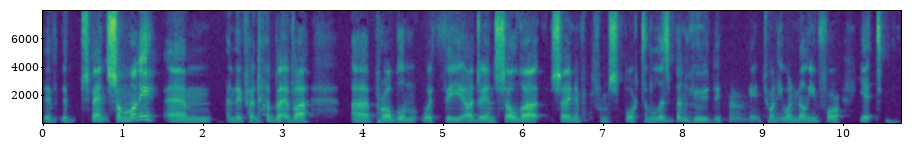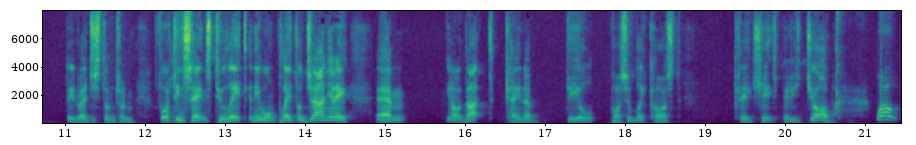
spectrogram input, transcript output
They've, they've spent some money um, and they've had a bit of a, a problem with the Adrien Silva signing from Sporting Lisbon, who they hmm. paid 21 million for, yet they registered him from 14 seconds too late and he won't play till January. Um, you know, that kind of deal possibly cost Craig Shakespeare his job. Well,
